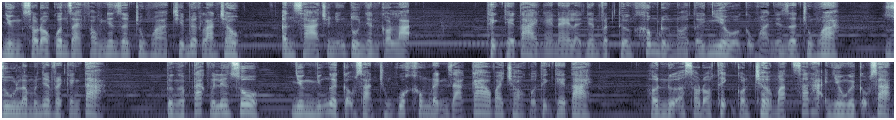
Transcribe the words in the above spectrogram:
nhưng sau đó quân giải phóng nhân dân Trung Hoa chiếm được Lan Châu, ân xá cho những tù nhân còn lại. Thịnh Thế Tài ngày nay là nhân vật thường không được nói tới nhiều ở Cộng hòa Nhân dân Trung Hoa, dù là một nhân vật cánh tả. Từng hợp tác với Liên Xô, nhưng những người cộng sản Trung Quốc không đánh giá cao vai trò của Thịnh Thế Tài. Hơn nữa sau đó Thịnh còn trở mặt sát hại nhiều người cộng sản,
